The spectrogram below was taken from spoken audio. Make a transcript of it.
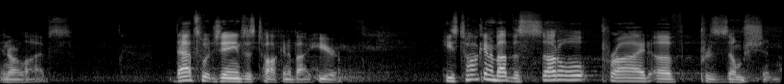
in our lives. That's what James is talking about here. He's talking about the subtle pride of presumption.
